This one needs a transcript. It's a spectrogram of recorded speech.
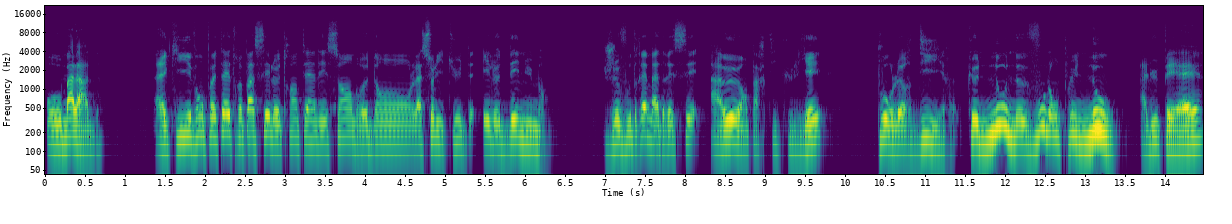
aux malades, euh, qui vont peut-être passer le 31 décembre dans la solitude et le dénuement. Je voudrais m'adresser à eux en particulier pour leur dire que nous ne voulons plus, nous, à l'UPR,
